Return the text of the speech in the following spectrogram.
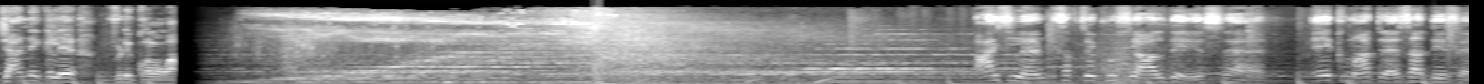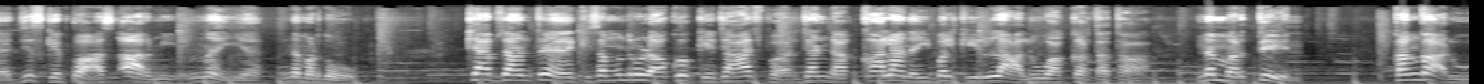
जानने के लिए वीडियो को आइसलैंड सबसे खुशहाल देश है। एकमात्र ऐसा देश है जिसके पास आर्मी नहीं है। नंबर दो। क्या आप जानते हैं कि समुद्र इलाकों के जहाज़ पर झंडा काला नहीं, बल्कि लाल हुआ करता था? नंबर तीन, कंगारू।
